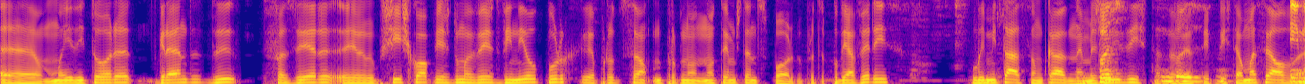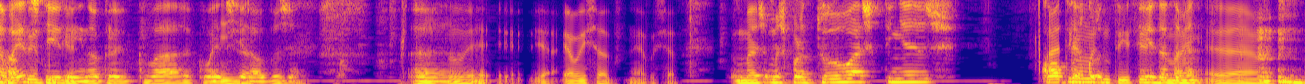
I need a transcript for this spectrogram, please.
uh, uma editora grande de fazer uh, X cópias de uma vez de vinil porque a produção, porque não, não temos tanto suporte. Podia haver isso. Limitasse um bocado, né? mas pois, não existe. Tipo, isto é uma selva. E não vai existir, e não acredito que vá, que vai existir algo do género. Portanto, uh, é, é, é, lixado. É lixado. Mas, mas pronto, tu acho que tinhas. Ah, tinha umas notícias Exatamente. também. Uh,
